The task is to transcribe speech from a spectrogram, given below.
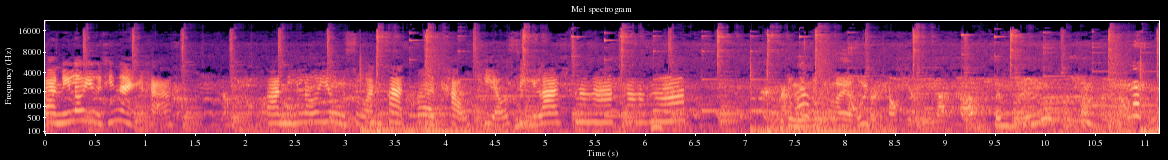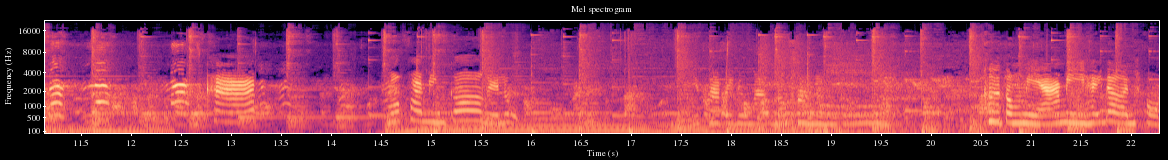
ตอนนี้เราอยู่ที่ไหนคะ ตอนนี้เราอยู่สวนสัตว์เปิดเขาเขียวศรีราชาครับตรงนี้นกอะไรอะอุ้ยเต็มเลยครับนกฟลามิงโก้ไงลูก นี่พาไปดูนกฟลามิงโก้ คือตรงเนี้ยมีให้เดินชม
